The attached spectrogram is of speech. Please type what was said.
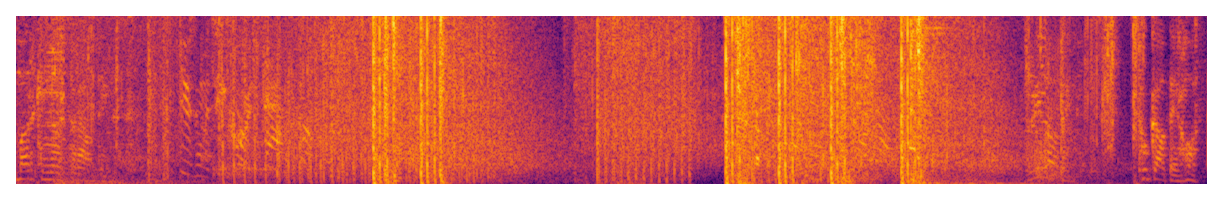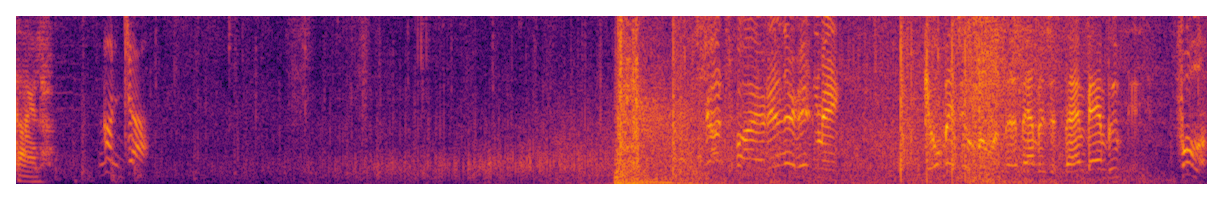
Marking our surroundings. Using the decoys. Hostile spotted. Reloading. Took out a hostile. Good job. Shots fired and they're hitting me. Go Bazoo, bam, bam, bamboo. Fool them.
